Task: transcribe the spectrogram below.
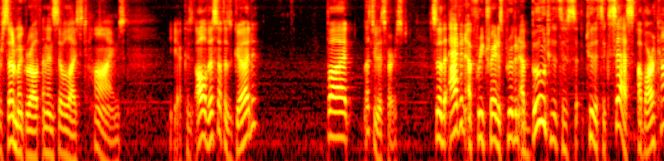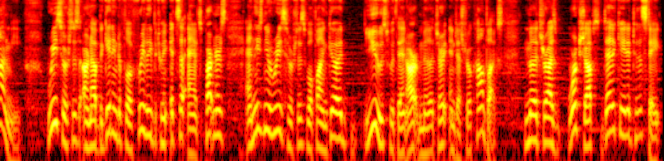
or settlement growth, and then civilized times. Yeah, because all this stuff is good. But let's do this first. So the advent of free trade has proven a boon to the, to the success of our economy. Resources are now beginning to flow freely between Itza and its partners, and these new resources will find good use within our military-industrial complex. Militarized workshops dedicated to the state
